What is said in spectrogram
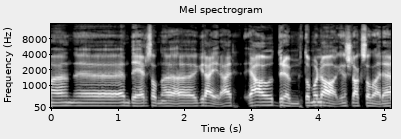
en, eh, en del sånne eh, greier her. Jeg har jo drømt om å lage en slags sånn derre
